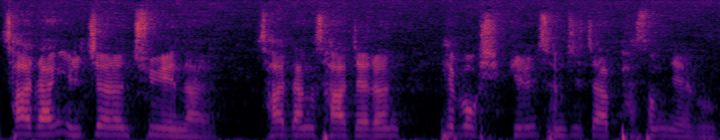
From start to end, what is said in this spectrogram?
4장 1절은 주의 날 4장 4절은 회복시킬 선지자 파송 예고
